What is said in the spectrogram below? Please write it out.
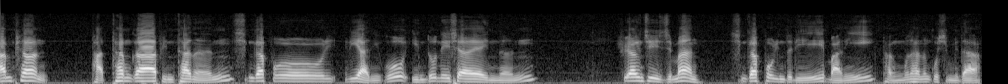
한편 바탐과 빈타는 싱가포르이 아니고 인도네시아에 있는 휴양지이지만 싱가포르인들이 많이 방문하는 곳입니다.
